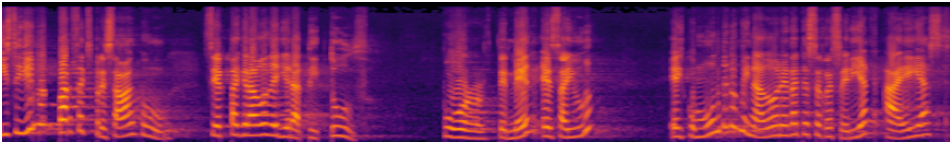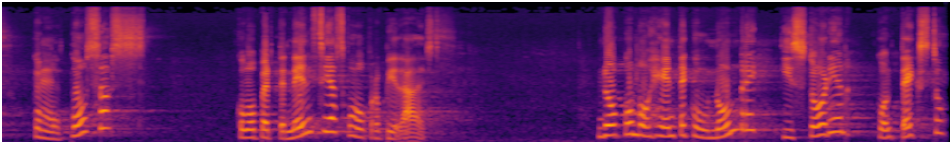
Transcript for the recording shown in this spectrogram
Y si bien un par se expresaban con cierto grado de gratitud por tener esa ayuda, el común denominador era que se referían a ellas como cosas como pertenencias, como propiedades. No como gente con nombre, historia, contexto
